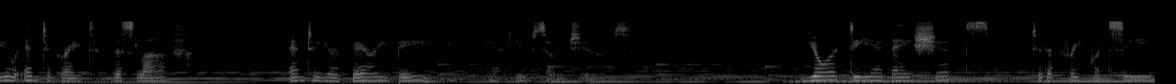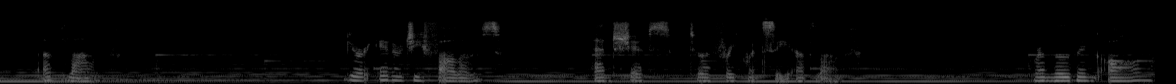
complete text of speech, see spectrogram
you integrate this love into your very being if you so choose. Your DNA shifts to the frequency of love. Your energy follows and shifts to a frequency of love, removing all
